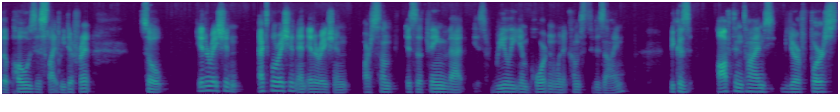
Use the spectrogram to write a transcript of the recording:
the pose is slightly different. So iteration, exploration and iteration are some is a thing that is really important when it comes to design because oftentimes your first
